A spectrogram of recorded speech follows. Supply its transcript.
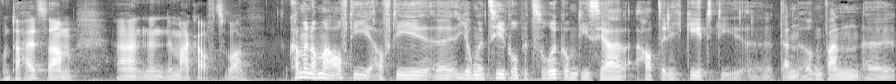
unterhaltsam äh, eine, eine Marke aufzubauen. Kommen wir nochmal auf die, auf die äh, junge Zielgruppe zurück, um die es ja hauptsächlich geht, die äh, dann irgendwann, äh,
